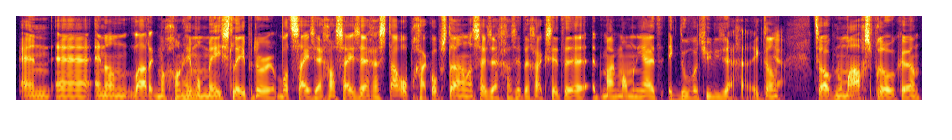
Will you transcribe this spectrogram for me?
En, eh, en dan laat ik me gewoon helemaal meeslepen door wat zij zeggen. Als zij zeggen sta op, ga ik opstaan. Als zij zeggen ga zitten, ga ik zitten. Het maakt me allemaal niet uit. Ik doe wat jullie zeggen. Ik dan, Ja. Terwijl ik normaal gesproken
